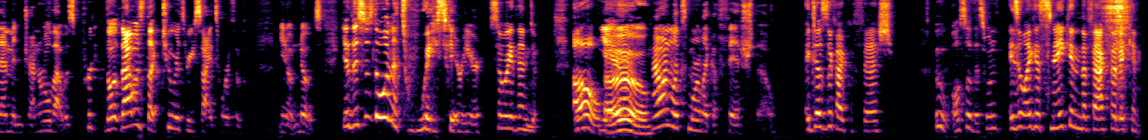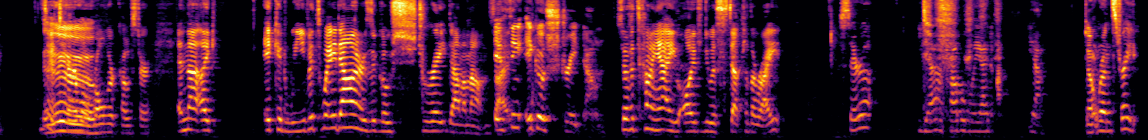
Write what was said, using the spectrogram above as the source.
them in general. That was pretty. That was like two or three sites worth of, you know, notes. Yeah, this is the one that's way scarier. So wait, then. Oh, Yeah. Oh. That one looks more like a fish though. it does look like a fish. Ooh, also this one. Is it like a snake in the fact that it can? It's like a terrible roller coaster, and that like it could weave its way down, or does it go straight down a I mountainside? think it goes straight down. so if it's coming at you, all you have to do is step to the right. Sarah. Yeah, probably. I. Yeah. Don't run straight.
